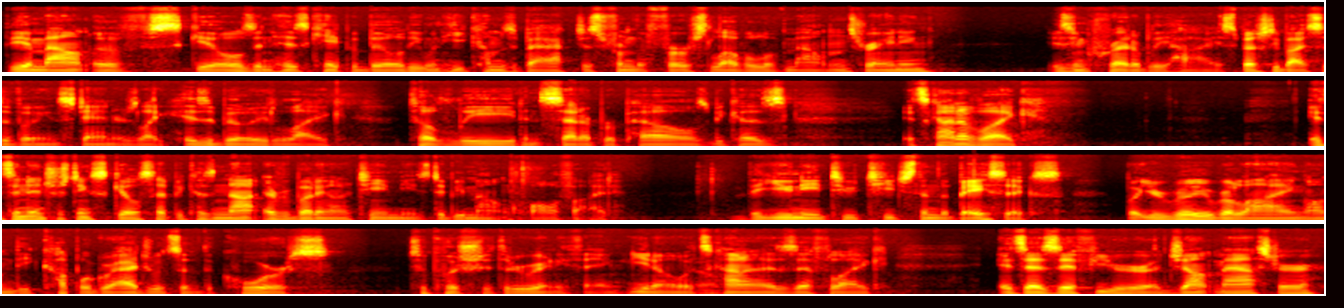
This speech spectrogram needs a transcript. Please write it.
the amount of skills and his capability when he comes back just from the first level of mountain training is incredibly high, especially by civilian standards. Like his ability to like to lead and set up rappels because it's kind of like it's an interesting skill set because not everybody on a team needs to be mountain qualified. That you need to teach them the basics, but you're really relying on the couple graduates of the course to push you through anything. You know, it's kind of as if like it's as if you're a jump master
